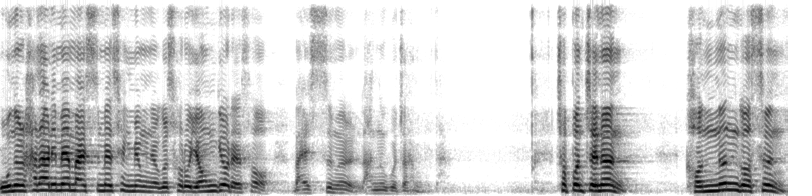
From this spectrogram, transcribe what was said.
오늘 하나님의 말씀의 생명력을 서로 연결해서 말씀을 나누고자 합니다. 첫 번째는 걷는 것은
